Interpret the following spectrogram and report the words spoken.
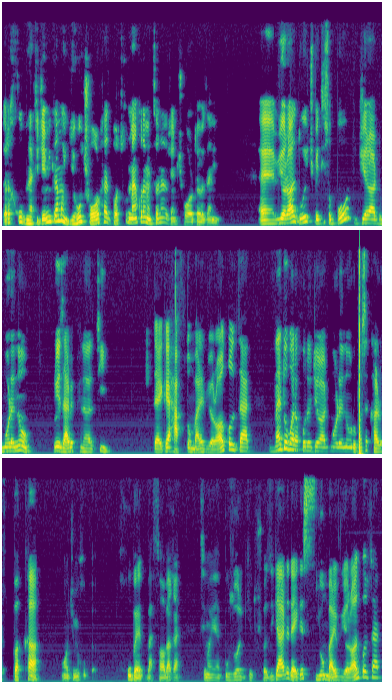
داره خوب نتیجه می‌گیره اما یهو چهار تا از خود من خودم انسان نداشتم چهار تا بزنیم. ویرال دو هیچ بتیس رو برد. جرارد مورنو روی ضربه پنالتی دقیقه هفتم برای ویرال گل زد و دوباره خود جرارد مورنو رو پاس کارلوس باکا. مهاجم خوب خوبه و سابقه تیمای بزرگی که توش بازی کرده دقیقه سیوم برای ویارال گل زد.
